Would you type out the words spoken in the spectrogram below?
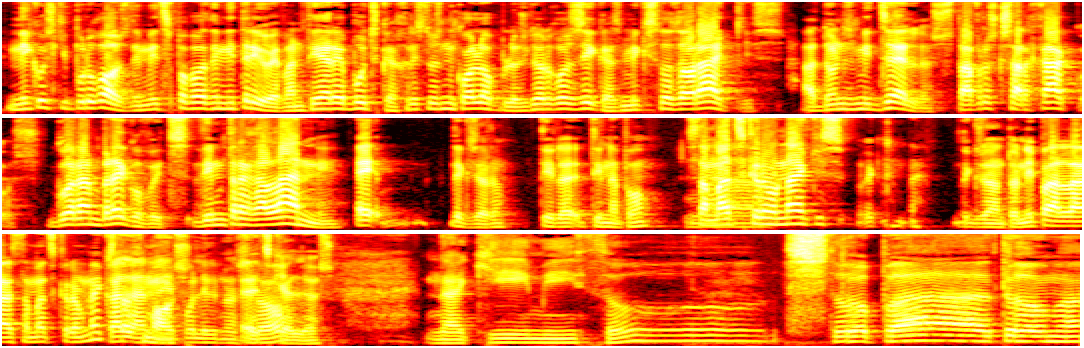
Νίκος Κυπουργός, Δημήτρης Παπαδημητρίου, Ευαντία Ρεμπούτσικα, Χρήστος Νικολόπουλος, Γιώργος Ζήκας, Μίκη Θοδωράκης, Αντώνης Μιτζέλος, Σταύρος Ξαρχάκος, Γκόραν Μπρέγκοβιτς, Δήμητρα Γαλάνη. Ε, δεν ξέρω. Τι, τι να πω. Σταμάτης Κραουνάκη. Δεν ξέρω αν τον είπα, αλλά Σταμάτης Κραουνάκη. Καλά, ναι, σταθμός. πολύ γνωστό. Έτσι κι αλλιώς. Να κοιμηθώ Στο πάτωμα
